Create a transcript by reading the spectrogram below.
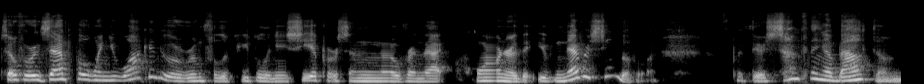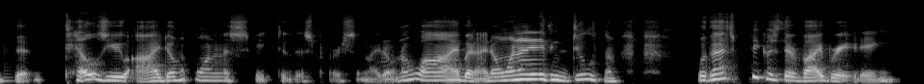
So, for example, when you walk into a room full of people and you see a person over in that corner that you've never seen before, but there's something about them that tells you, I don't want to speak to this person. I don't know why, but I don't want anything to do with them. Well, that's because they're vibrating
